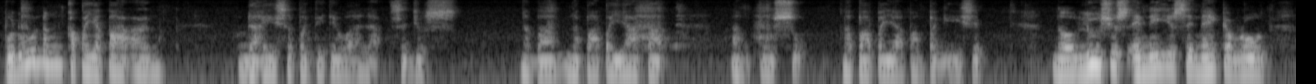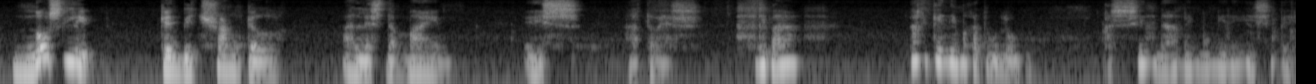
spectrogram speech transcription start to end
puno ng kapayapaan dahil sa pagtitiwala sa Diyos. Naba, napapayapa ang puso, napapayapa ang pag-iisip. Now, Lucius Aeneas Seneca wrote, No sleep can be tranquil unless the mind is at rest. Di ba? Bakit ka hindi makatulog? Kasi dami mong iniisip eh.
